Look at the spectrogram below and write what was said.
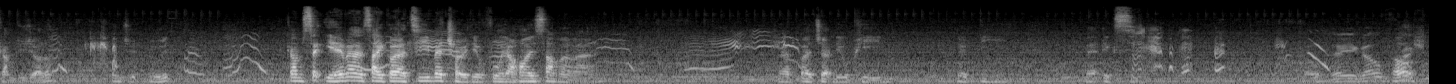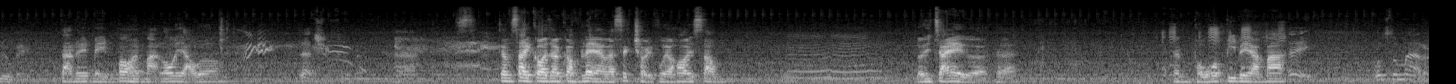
揿住咗咯，跟住，อุ๊咁识嘢咩？细个就知咩？除条裤就开心系咪？诶，不如着尿片，咩 B， 咩 X， There you go, Oh. fresh new baby. 但你未帮佢抹攞油咯， That should feel better. 系啊！咁细个就咁叻系咪？识除裤就开心，女仔嚟㗎佢系。你唔抱个 B 俾阿妈， Hey, what's the matter?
